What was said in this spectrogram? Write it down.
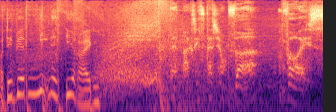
og det bliver den 9. i rækken. Danmarks hitstation The Voice.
